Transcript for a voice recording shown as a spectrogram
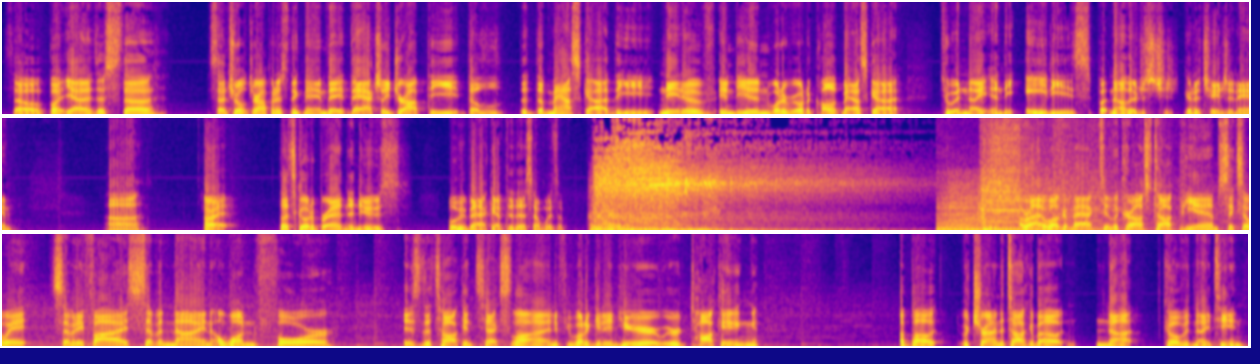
So, but yeah, just uh, Central dropping its nickname. They they actually dropped the the the, the mascot, the Native Indian, whatever you want to call it, mascot to a knight in the '80s, but now they're just ch- going to change the name. Uh, all right, let's go to Brad in the news. We'll be back after this on WIZM. All right, welcome back to La Crosse Talk PM 608 785 7914 is the talk and text line. If you want to get in here, we were talking about, we're trying to talk about not COVID 19.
